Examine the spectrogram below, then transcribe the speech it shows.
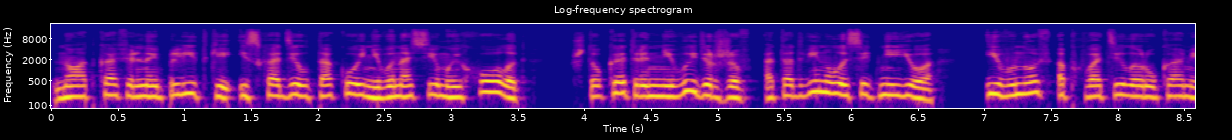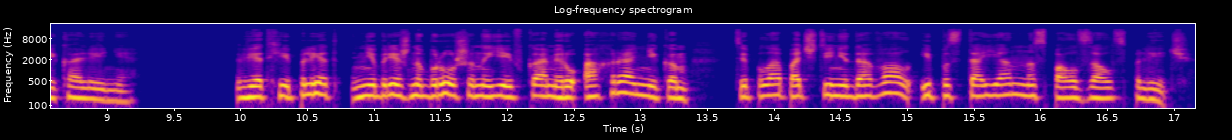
но от кафельной плитки исходил такой невыносимый холод, что Кэтрин, не выдержав, отодвинулась от нее и вновь обхватила руками колени. Ветхий плед, небрежно брошенный ей в камеру охранником, тепла почти не давал и постоянно сползал с плеч.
